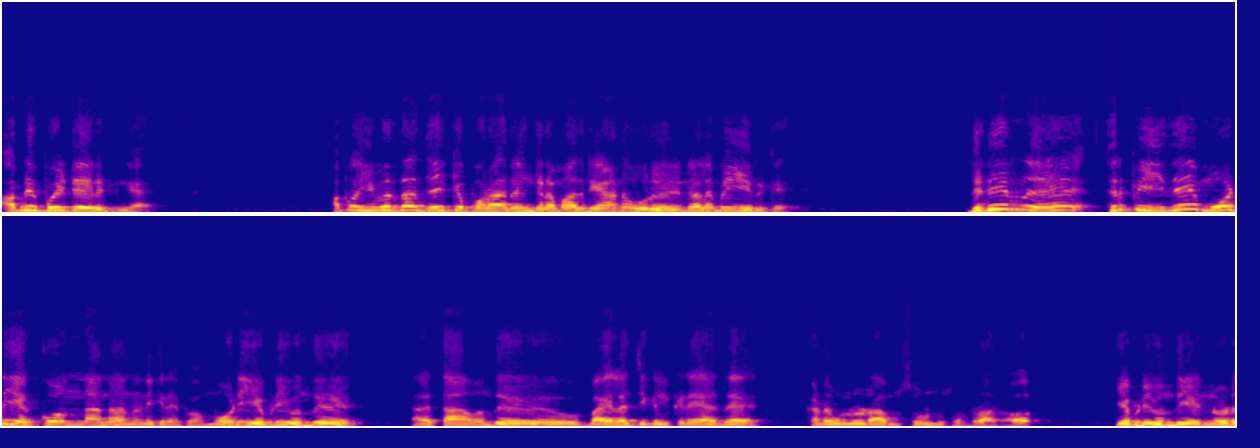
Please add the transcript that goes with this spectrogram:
அப்படியே போயிட்டே இருக்குங்க. அப்போ இவர் தான் ஜெயிக்க போறாருங்கிற மாதிரியான ஒரு நிலைமையும் இருக்கு. திடீர்னு திருப்பி இதே மோடி எக்கோன்னு தான் நான் நினைக்கிறேன் இப்போ. மோடி எப்படி வந்து தான் வந்து பயாலஜிக்கல் கிடையாது கடவுளோட அம்சம்னு சொல்றாரோ எப்படி வந்து என்னோட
